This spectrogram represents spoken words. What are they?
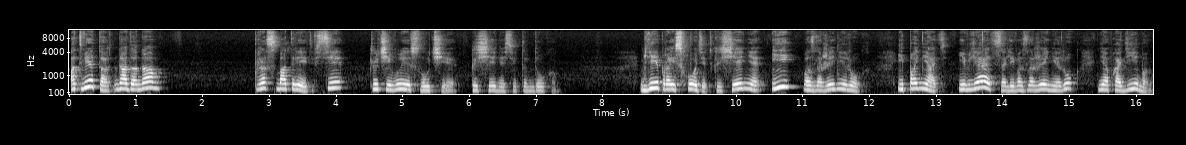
ответа надо нам просмотреть все ключевые случаи крещения Святым Духом, где происходит крещение и возложение рук, и понять, является ли возложение рук необходимым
